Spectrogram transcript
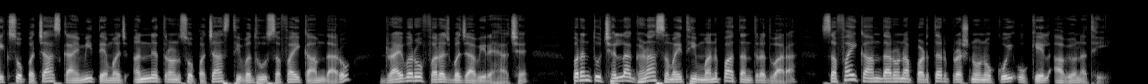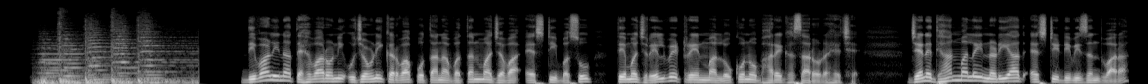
એકસો પચાસ કાયમી તેમજ અન્ય ત્રણસો પચાસથી વધુ સફાઈ કામદારો, ડ્રાઈવરો ફરજ બજાવી રહ્યા છે. પરંતુ છેલ્લા ઘણા સમયથી મનપા તંત્ર દ્વારા સફાઈ કામદારોના પડતર પ્રશ્નોનો કોઈ ઉકેલ આવ્યો નથી. દિવાળીના તહેવારોની ઉજવણી કરવા પોતાના વતનમાં જવા એસટી બસો તેમજ રેલવે ટ્રેનમાં લોકોનો ભારે ઘસારો રહે છે. જેને ધ્યાનમાં લઈ નડિયાદ એસટી ડિવિઝન દ્વારા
